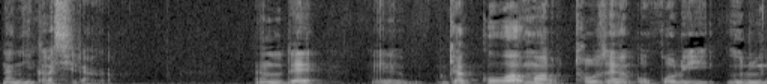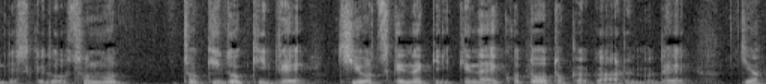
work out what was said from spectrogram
何かしらが。なのでえー、逆行はまあ当然起こりうるんですけどその時々で気をつけなきゃいけないこととかがあるので逆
